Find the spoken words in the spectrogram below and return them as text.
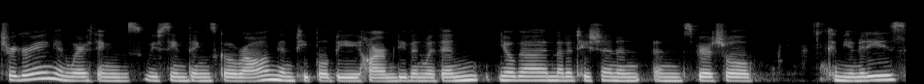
triggering and where things we've seen things go wrong and people be harmed even within yoga and meditation and, and spiritual communities.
